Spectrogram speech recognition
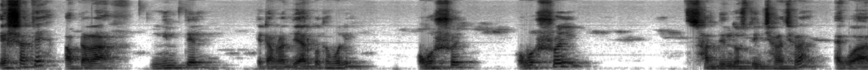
এর সাথে আপনারা নিম তেল, এটা আমরা দেওয়ার কথা বলি, অবশ্যই অবশ্যই সাত দিন, দশ দিন ছাড়া ছাড়া একবার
